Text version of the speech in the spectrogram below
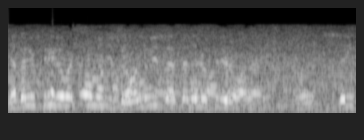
Надо иллюстрировать всю. Он милиция вся не иллюстрированная. Э, Стоит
